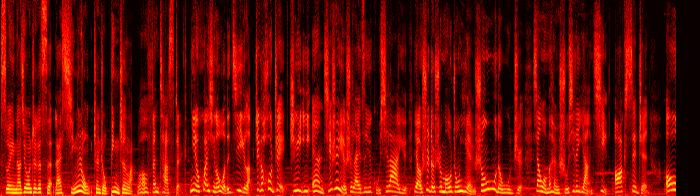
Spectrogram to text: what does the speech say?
所以呢就用这个词来形容这种病症了。Well, fantastic！你也唤醒了我的记忆了。这个后缀 G E N 其实也是来自于古希腊语，表示的是某种衍生物的物质，像我们很熟悉的氧气 oxygen。O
